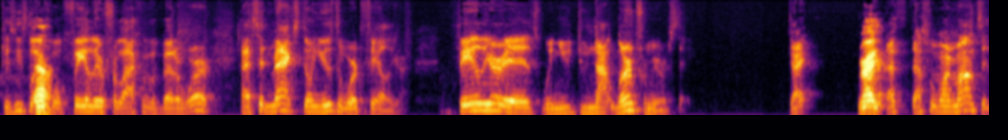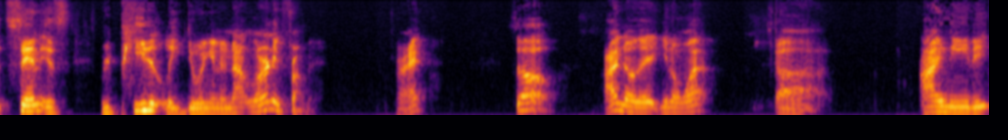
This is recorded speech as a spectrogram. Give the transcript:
Because he's like, Yeah. well, failure for lack of a better word. And I said, Max, don't use the word failure. Failure is when you do not learn from your mistake, right? Right. That's that's what my mom said. Sin is repeatedly doing it and not learning from it, right? So I know that you know what, uh, I needed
